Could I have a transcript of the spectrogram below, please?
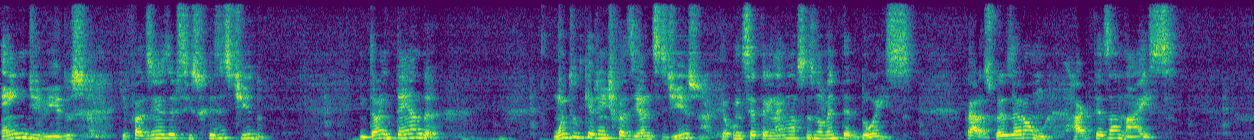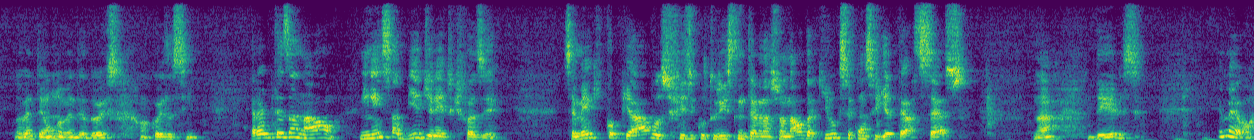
em indivíduos que faziam exercício resistido. Então entenda, muito do que a gente fazia antes disso, eu comecei a treinar em 1992. Cara, as coisas eram artesanais. 91, 92, uma coisa assim era artesanal, ninguém sabia direito o que fazer. Você meio que copiava os fisiculturistas internacional daquilo que você conseguia ter acesso né, deles. E, meu,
